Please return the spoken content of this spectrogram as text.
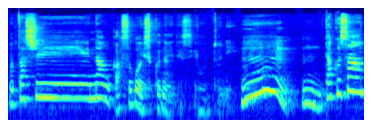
私なんかすごい少ないですよ本当に、うん。うん、たくさん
